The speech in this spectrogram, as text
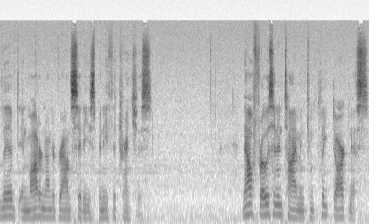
lived in modern underground cities beneath the trenches. Now frozen in time in complete darkness,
